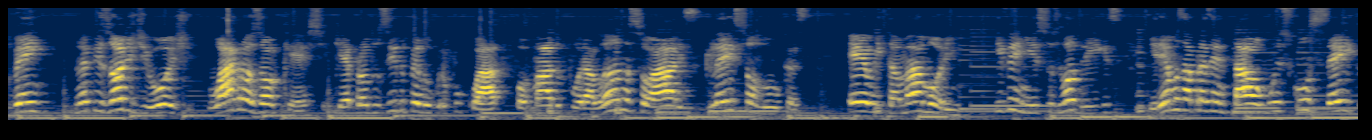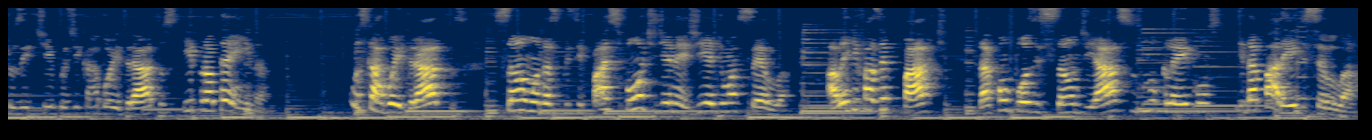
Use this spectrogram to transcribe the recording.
tudo bem? No episódio de hoje, o AgroZoocast, que é produzido pelo Grupo 4, formado por Alana Soares, Gleison Lucas, eu, Itamar Amorim e Vinícius Rodrigues, iremos apresentar alguns conceitos e tipos de carboidratos e proteína. Os carboidratos são uma das principais fontes de energia de uma célula, além de fazer parte da composição de ácidos nucleicos e da parede celular.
